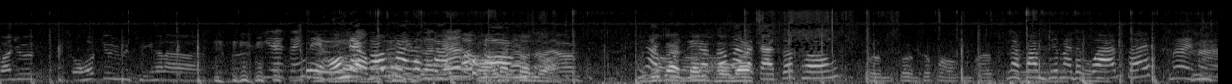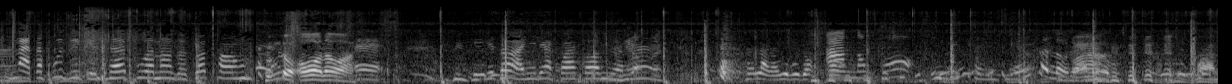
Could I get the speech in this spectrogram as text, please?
qua dưới hốt dưới thính hay là hôm nay có mà là cả tốt rồi dưới cái tên khổ mà là cả tốt thông. tên tên cái phòng Là phạm kia mà được quán thế. mà. Là ta phu gì kiến thế phu nó được tốt thông. Thúng đồ o đâu à? cái đó anh đi qua con rồi nha Ăn nông phó Ba khoản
